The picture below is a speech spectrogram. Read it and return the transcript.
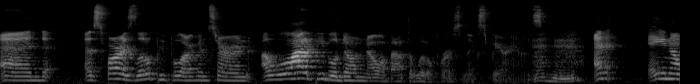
And as far as little people are concerned, a lot of people don't know about the little person experience. hmm And you know,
